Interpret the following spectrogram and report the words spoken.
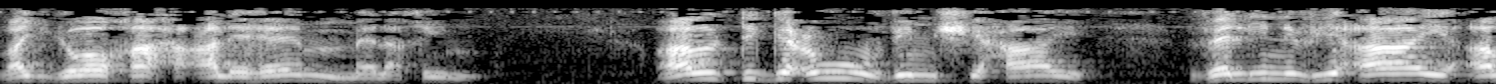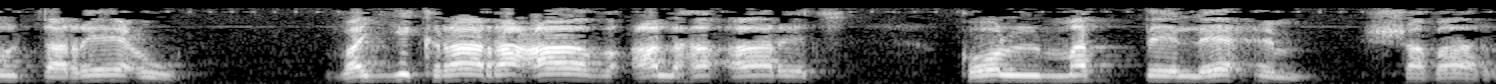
ויוכח עליהם מלכים. אל תגעו במשיחי, ולנביאי אל תרעו, ויקרא רעב על הארץ, כל מטה לחם שבר.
